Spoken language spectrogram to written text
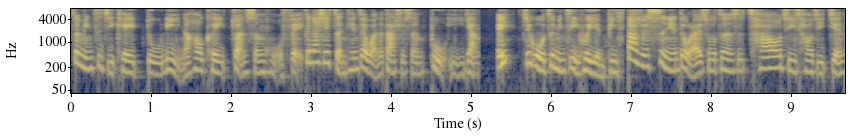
证明自己可以独立，然后可以赚生活费，跟那些整天在玩的大学生不一样。诶，结果我证明自己会演毕。大学四年对我来说真的是超级超级煎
